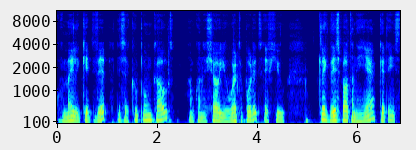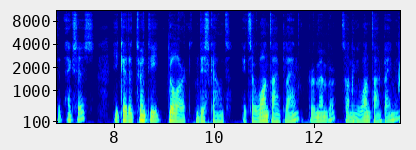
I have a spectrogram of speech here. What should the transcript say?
of MailerKit VIP. This is a coupon code. I'm going to show you where to put it. If you click this button here, get instant access, you get a $20 discount. It's a one-time plan, remember, it's only a one-time payment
